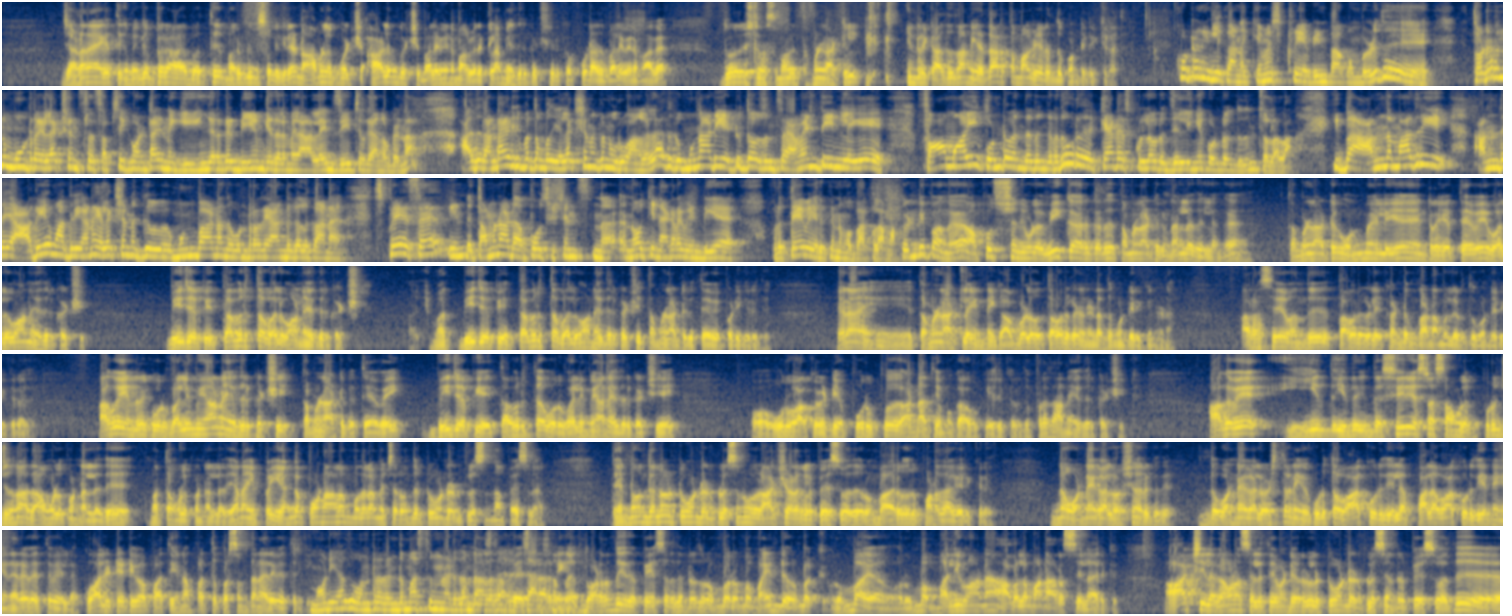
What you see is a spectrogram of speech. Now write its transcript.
ஜனநாயகத்துக்கு மிகப்பெரிய ஆபத்து. மறுபடியும் சொல்கிறேன் ஆளும் கட்சி ஆளும் கட்சி பலவீனமாக இருக்கலாம் எதிர்க்கட்சி இருக்கக்கூடாது பலவீனமாக. துரதிருஷ்டவசமாக தமிழ்நாட்டில் இன்றைக்கு அதுதான் யதார்த்தமாக இருந்து கொண்டிருக்கிறது. கூட்டணிகளுக்கான கெமிஸ்ட்ரி அப்படின்னு பார்க்கும் பொழுது தொடர்ந்து மூன்று எலெக்ஷன்ஸில் சப்சிக்வெண்ட்டாக இன்னைக்கு இங்கே இருக்க டிஎம்கே தலைமையில் அலைன்ஸ் ஜெயிச்சிருக்காங்க அப்படின்னா அது ரெண்டாயிரத்தி பத்தொம்பது எலெக்ஷனுக்குன்னு உருவாங்கல்ல அதுக்கு முன்னாடியே டூ தௌசண்ட் செவன்டீன்லேயே ஃபார்ம் ஆகி கொண்டு வந்ததுங்கிறது ஒரு கேடஸ்குள்ளே ஒரு ஜெல்லிங்கே கொண்டு வந்ததுன்னு சொல்லலாம். இப்போ அந்த மாதிரி அந்த அதே மாதிரியான எலெக்ஷனுக்கு முன்பான அந்த ஒன்றரை ஆண்டுகளுக்கான ஸ்பேஸை இந்த தமிழ்நாடு அப்போசிஷன்ஸ் நோக்கி நகர வேண்டிய ஒரு தேவை இருக்குன்னு நம்ம பார்க்கலாமா? கண்டிப்பாங்க. அப்போசிஷன் இவ்வளோ வீக்காக இருக்கிறது தமிழ்நாட்டுக்கு நல்லது இல்லைங்க. தமிழ்நாட்டுக்கு உண்மையிலேயே இன்றைய தேவை வலுவான எதிர்க்கட்சி. பிஜேபி தவிர்த்த வலுவான எதிர்க்கட்சி. பிஜேபியை தவிர்த்த வலுவான எதிர்க்கட்சி தமிழ்நாட்டுக்கு தேவைப்படுகிறது. ஏன்னா தமிழ்நாட்டில் இன்றைக்கி அவ்வளவு தவறுகள் நடந்து கொண்டிருக்கின்றன. அரசே வந்து தவறுகளை கண்டும் காணாமல் இருந்து கொண்டிருக்கிறது. ஆகவே இன்றைக்கு ஒரு வலிமையான எதிர்க்கட்சி தமிழ்நாட்டுக்கு தேவை. பிஜேபியை தவிர்த்த ஒரு வலிமையான எதிர்க்கட்சியை உருவாக்க வேண்டிய பொறுப்பு அதிமுகவுக்கு இருக்கிறது பிரதான எதிர்க்கட்சிக்கு. ஆகவே இது இது இந்த சீரியஸ்னஸ் அவங்களுக்கு புரிஞ்சுதுன்னா அது அவங்களுக்கும் நல்லது மற்றவங்களுக்கும் நல்லது. ஏன்னா இப்போ எங்கே போனாலும் முதலமைச்சர் வந்து டூ ஹண்ட்ரட் ப்ளஸ்ன்னு தான் பேசுகிறார் தினம் தினம் டூ ஹண்ட்ரட் ப்ளஸ்னு ஒரு ஆட்சியாளர்கள் பேசுவது ரொம்ப அருவருப்பானதாக இருக்கிறது. இன்னும் ஒன்னே கால் வருஷம் இருக்குது. இந்த ஒன்னே கால் வருஷத்தில் நீங்கள் கொடுத்த வாக்குறுதியில் பல வாக்குறுதியை நீங்கள் நிறைவேற்றவே இல்லை. குவாலிட்டேட்டிவாக பார்த்தீங்கன்னா பத்து பர்சன்ட் தான் நிறைவேற்றிருக்கீங்க. மோடியாவது ஒன்றரை ரெண்டு மாசத்துக்கு முன்னாடி தான் தான். பேசினார் நீங்கள் தொடர்ந்து இதை பேசுறதுன்றது ரொம்ப ரொம்ப மைண்டு ரொம்ப ரொம்ப ரொம்ப மலிவான அவலமான அரசியலாக இருக்குது ஆட்சியில் கவனம் செலுத்த வேண்டியவர்கள் டூ ஹண்ட்ரட் ப்ளஸ் என்று பேசுவது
